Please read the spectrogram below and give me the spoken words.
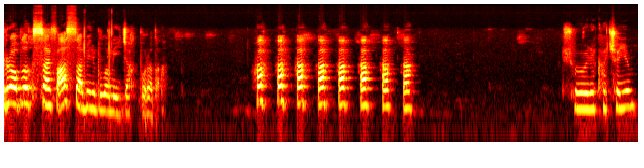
Roblox sayfa asla beni bulamayacak burada. Ha ha ha ha ha ha ha. Şöyle kaçayım.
